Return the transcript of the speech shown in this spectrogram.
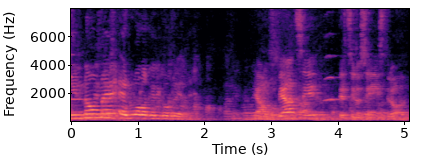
Il nome e il ruolo che ricoprete. Abbiamo Piazzi, terzino sinistro.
